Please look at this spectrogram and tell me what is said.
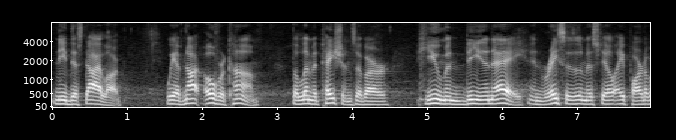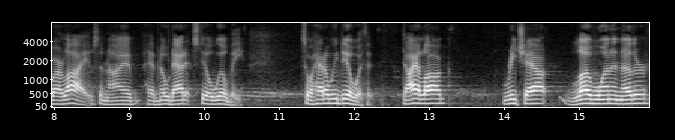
need this dialogue. We have not overcome the limitations of our human DNA, and racism is still a part of our lives, and I have no doubt it still will be. So, how do we deal with it? Dialogue, reach out, love one another,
